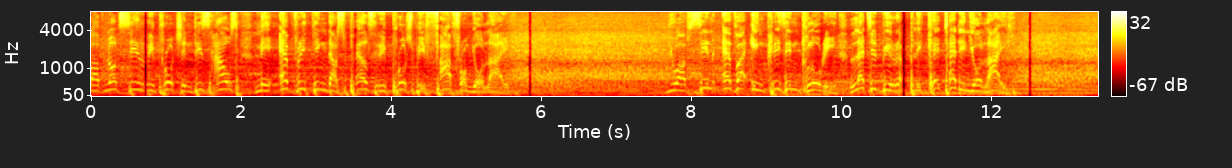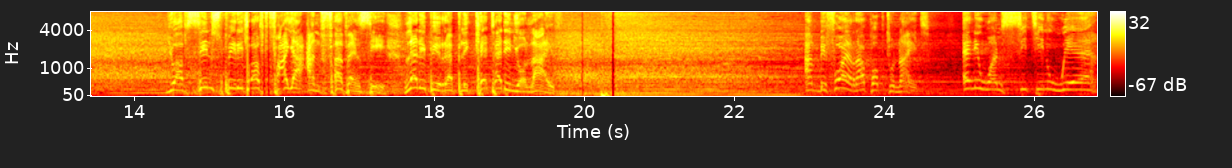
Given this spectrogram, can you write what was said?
have not seen reproach in this house. May everything that spells reproach be far from your life. You have seen ever increasing glory. Let it be replicated in your life you have seen spiritual fire and fervency. Let it be replicated in your life. And before I wrap up tonight anyone sitting where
